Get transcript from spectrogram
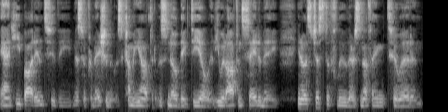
And he bought into the misinformation that was coming out that it was no big deal. And he would often say to me, you know, it's just a flu. There's nothing to it. And,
